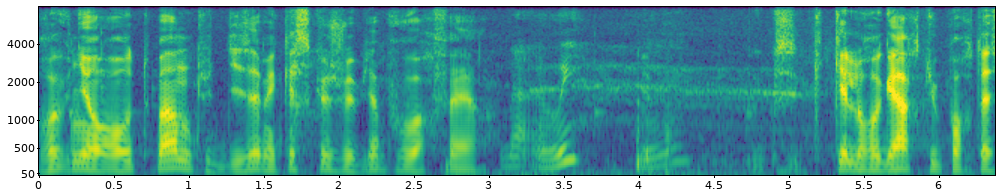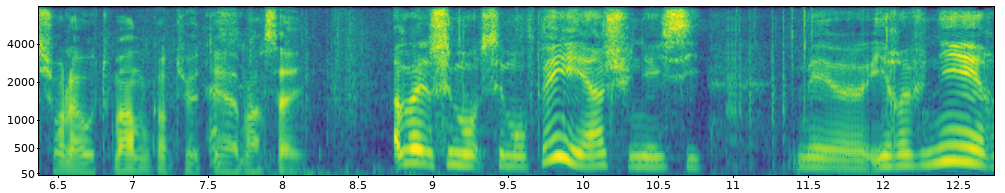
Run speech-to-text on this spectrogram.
Revenir en Haute-Marne, tu te disais, mais qu'est-ce que je vais bien pouvoir faire? Bah oui. Quel regard tu portais sur la Haute-Marne quand tu étais à Marseille? Ah bah, c'est mon, c'est mon pays, hein, je suis née ici. Mais euh, y revenir,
